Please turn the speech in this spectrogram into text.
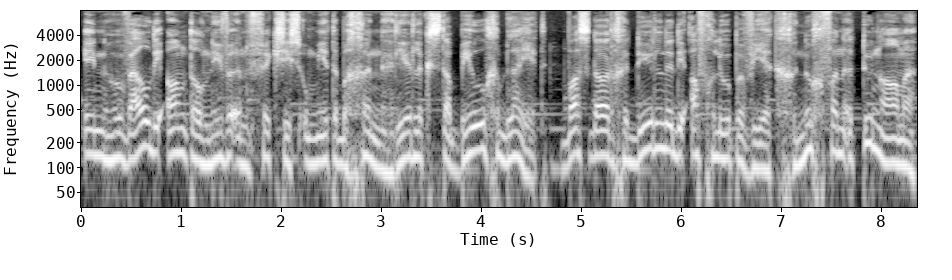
En hoewel die aantal nuwe infeksies om mee te begin redelik stabiel gebly het, was daar gedurende die afgelope week genoeg van 'n toename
